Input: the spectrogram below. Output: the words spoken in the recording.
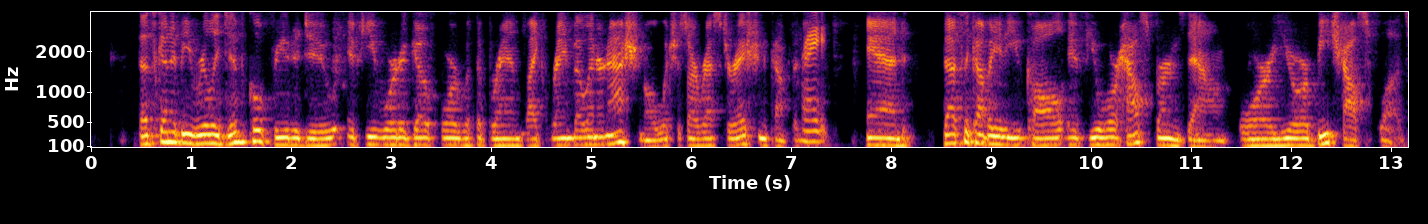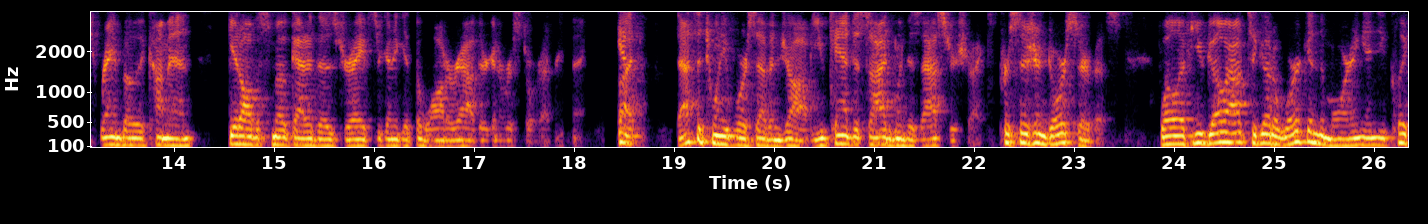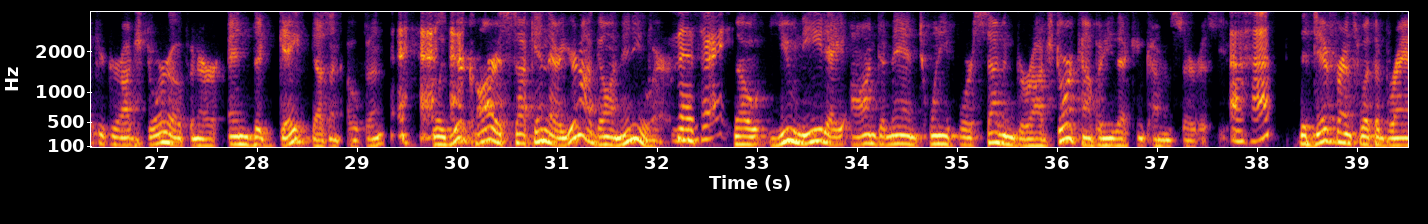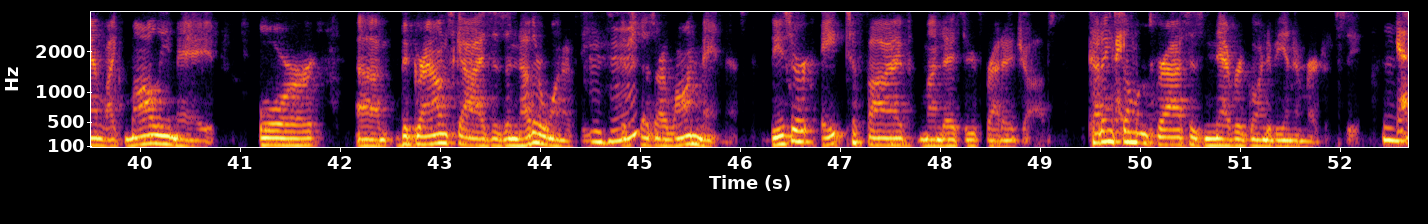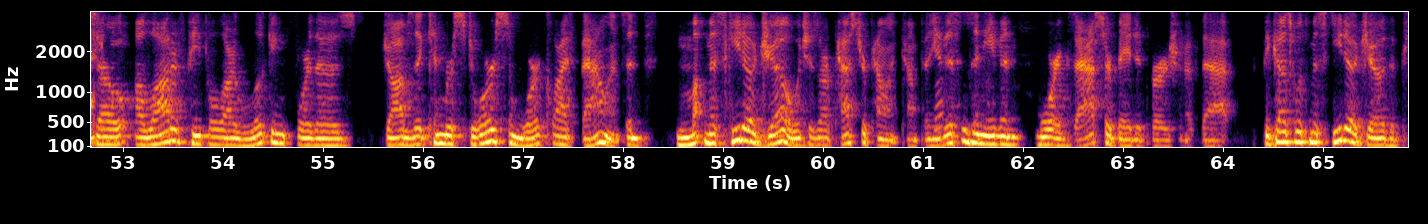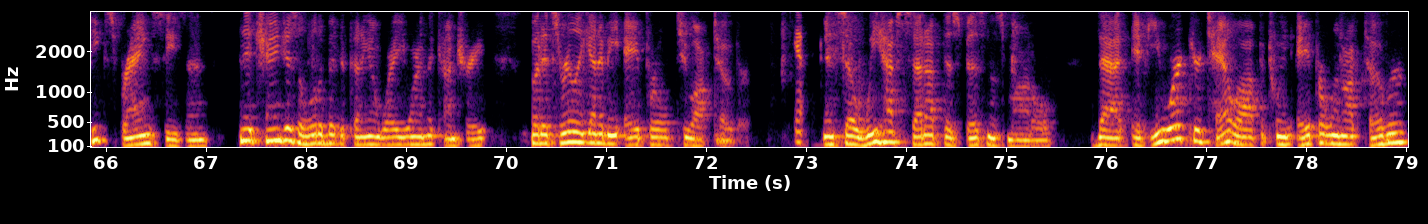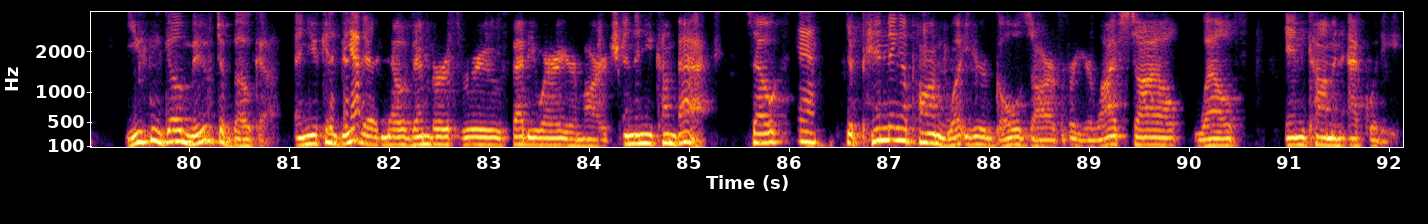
That's going to be really difficult for you to do if you were to go forward with a brand like Rainbow International, which is our restoration company. Right. And that's the company that you call if your house burns down or your beach house floods. Rainbow, they come in, get all the smoke out of those drapes. They're going to get the water out. They're going to restore everything. Yep. But that's a 24 7 job. You can't decide when disaster strikes. Precision door service well, if you go out to go to work in the morning and you click your garage door opener and the gate doesn't open, well, your car is stuck in there. You're not going anywhere. That's right. So you need a on-demand 24/7 garage door company that can come and service you. Uh-huh. The difference with a brand like Molly Maid or um, the Grounds Guys is another one of these mm-hmm. that does our lawn maintenance. These are eight to five Monday through Friday jobs. Cutting right. someone's grass is never going to be an emergency. Yes. So a lot of people are looking for those jobs that can restore some work life balance. And M- Mosquito Joe, which is our pest repellent company, yep. this is an even more exacerbated version of that. Because with Mosquito Joe, the peak spraying season, and it changes a little bit depending on where you are in the country, but it's really going to be April to October. Yep. And so we have set up this business model that if you work your tail off between April and October, you can go move to Boca and you can be there November through February or March, and then you come back. So, yeah. depending upon what your goals are for your lifestyle, wealth, income, and equity,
